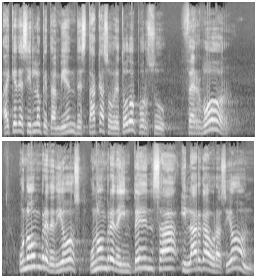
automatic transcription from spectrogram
hay que decirlo que también destaca sobre todo por su fervor. Un hombre de Dios, un hombre de intensa y larga oración,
